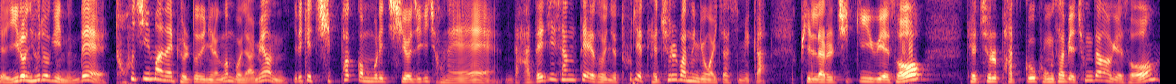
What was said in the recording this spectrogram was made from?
예, 이런 효력이 있는데 토지만의 별도 등기라는 건 뭐냐면 이렇게 집합 건물이 지어지기 전에 나대지 상태에서 이제 토지에 대출을 받는 경우가 있지 않습니까? 빌라를 짓기 위해서 대출을 받고 공사비에 충당하기 위해서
